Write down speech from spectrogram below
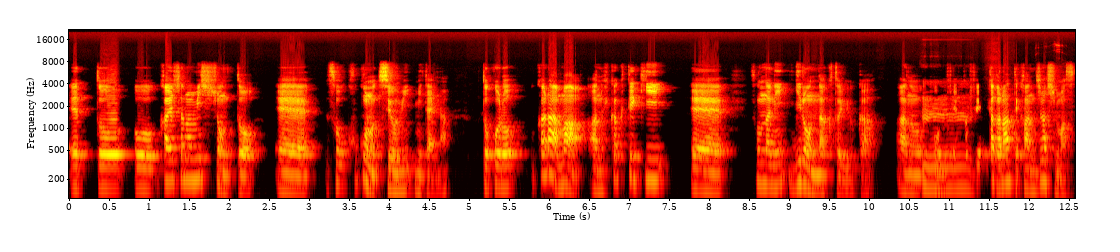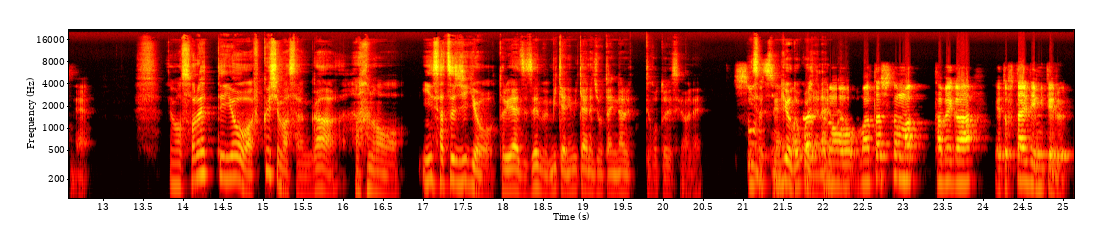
えっと、会社のミッションと、えー、そう、個々の強みみたいなところから、まあ、あの、比較的、えー、そんなに議論なくというか、あの、こう、していったかなって感じはしますね。でもそれって要は福島さんが、あの、印刷事業をとりあえず全部見てねみたいな状態になるってことですよね。そうですね。印刷事業どころじゃない私と、ま、食べが、えっと、二人で見てる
